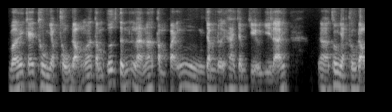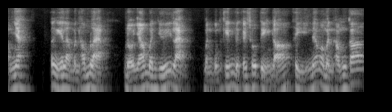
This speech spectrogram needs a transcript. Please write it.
Với cái thu nhập thụ động á, tâm ước tính là nó tầm khoảng trăm rưỡi hai trăm triệu gì đấy. À, thu nhập thụ động nha có nghĩa là mình không làm đội nhóm bên dưới làm mình cũng kiếm được cái số tiền đó. Thì nếu mà mình không có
